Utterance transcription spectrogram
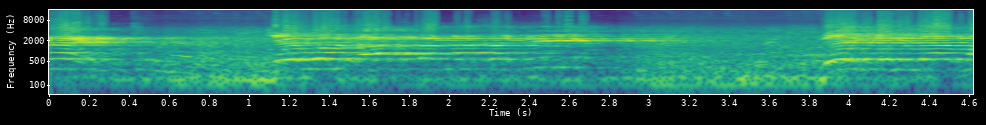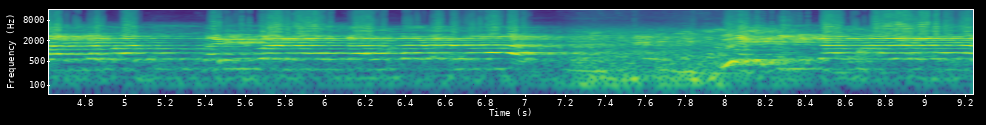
आहे? केवळ राजकारणासाठी वेगवेगळ्या माध्यमातून गरिबांना कामगारांना एसटी कामगारांना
